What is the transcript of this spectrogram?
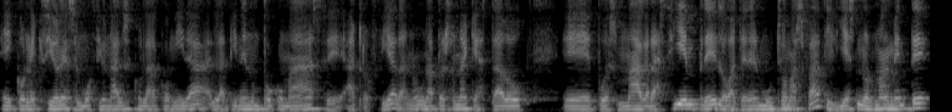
eh, conexiones emocionales con la comida la tienen un poco más atrofiada, ¿no? Una persona que ha estado pues magra siempre lo va a tener mucho más fácil y es normalmente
